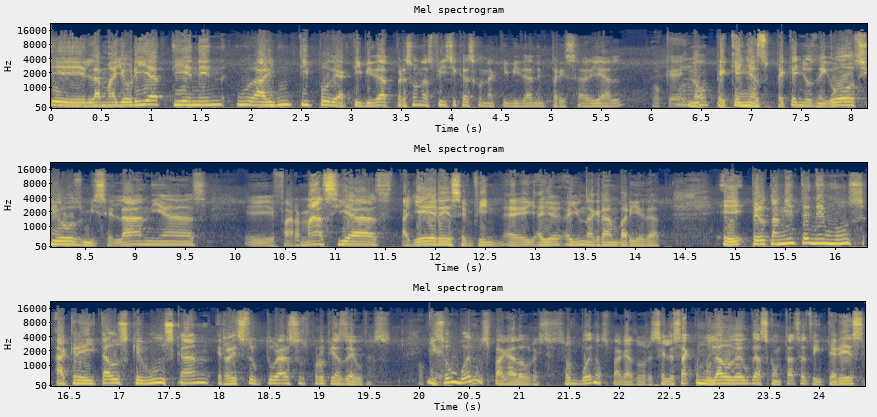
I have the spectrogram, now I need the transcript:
eh, la mayoría tienen algún tipo de actividad, personas físicas con actividad empresarial, ¿no? Pequeñas, pequeños negocios, misceláneas, eh, farmacias, talleres, en fin, hay, hay, una gran variedad. Eh, pero también tenemos acreditados que buscan reestructurar sus propias deudas. Y son buenos pagadores, son buenos pagadores. Se les ha acumulado deudas con tasas de interés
